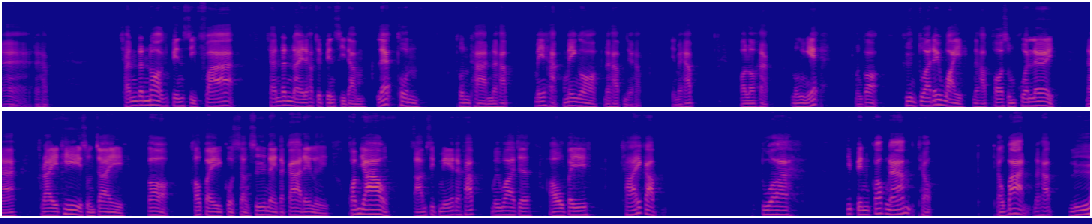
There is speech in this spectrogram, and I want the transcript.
อ่านะครับ ชั้นด้านนอกจะเป็นสีฟ้า ชั้นด้านในนะครับจะเป็นสีดำและทนทนทานนะครับ ไม่หักไม่งอนะครับเนี่ยครับเห็นไหมครับ พอเราหักลงอย่างเงี้ยมันก็คืนตัวได้ไวนะครับ พอสมควรเลยนะใครที่สนใจก็เข้าไปกดสั่งซื้อในตะกร้าได้เลย ความยาว 30 เมตรนะครับ ไม่ว่าจะเอาไปใช้กับตัวที่เป็นก๊อกน้ำแถวแถวบ้านนะครับ หรือ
